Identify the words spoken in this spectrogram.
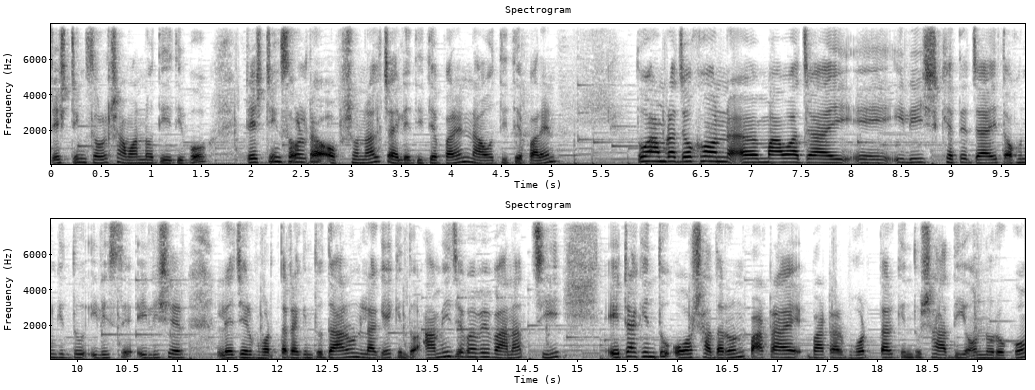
টেস্টিং সল্ট সামান্য দিয়ে দিব। টেস্টিং সল্টটা অপশনাল, চাইলে দিতে পারেন, নাও দিতে পারেন। তো আমরা যখন মাওয়া যাই ইলিশ খেতে যাই তখন কিন্তু ইলিশ ইলিশের লেজের ভর্তাটা কিন্তু দারুণ লাগে। কিন্তু আমি যেভাবে বানাচ্ছি এটা কিন্তু অসাধারণ। পাটায় বাটার ভর্তার কিন্তু স্বাদই অন্যরকম।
